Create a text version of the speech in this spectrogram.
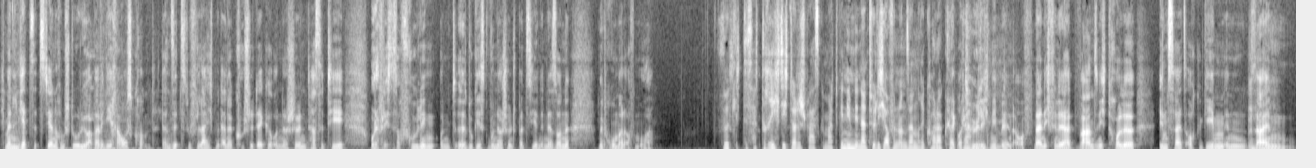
Ich meine, jetzt sitzt du ja noch im Studio, aber wenn die rauskommt, dann sitzt du vielleicht mit einer Kuscheldecke und einer schönen Tasse Tee oder vielleicht ist es auch Frühling und äh, du gehst wunderschön spazieren in der Sonne mit Roman auf dem Ohr. Wirklich, das hat richtig tolle Spaß gemacht. Wir nehmen den natürlich auf in unseren Rekorderclub, oder? Natürlich nehmen wir den auf. Nein, ich finde, er hat wahnsinnig tolle Insights auch gegeben in sein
